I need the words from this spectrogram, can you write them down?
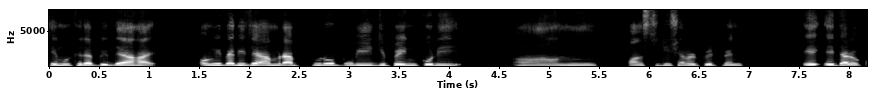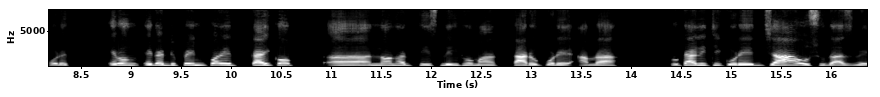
কেমোথেরাপি দেওয়া হয়। হোমিওপ্যাথিতে আমরা পুরোপুরি ডিপেন্ড করি কনস্টিটিউশনাল ট্রিটমেন্ট এটার উপরে এবং এটা ডিপেন্ড করে type of non Hodgkin's lymphoma তার উপরে আমরা টোটালিটি করে যা ওষুধ আসবে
